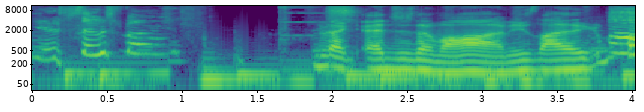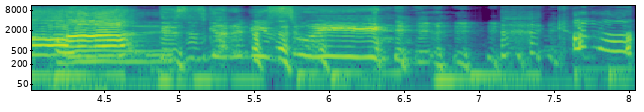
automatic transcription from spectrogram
You're so smart. He like edges them on. He's like, Oh, this is gonna be sweet. come on.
